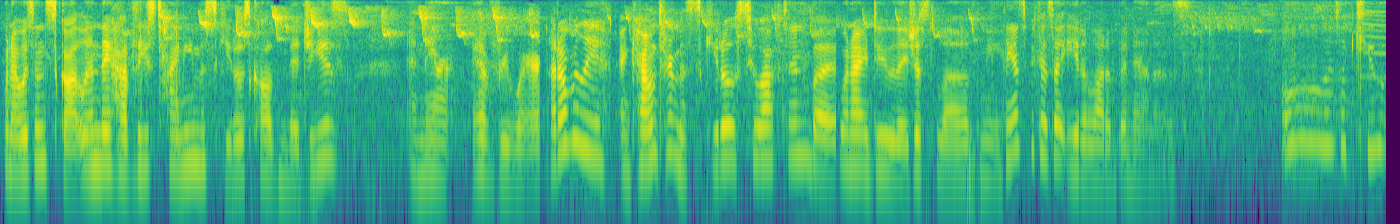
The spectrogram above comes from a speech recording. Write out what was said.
When I was in Scotland, they have these tiny mosquitoes called midges and they are everywhere. I don't really encounter mosquitoes too often, but when I do, they just love me. I think it's because I eat a lot of bananas. Oh, there's a cute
